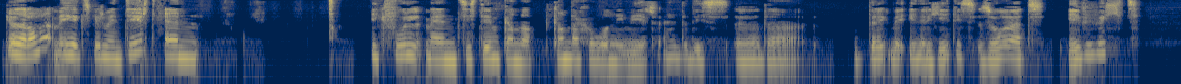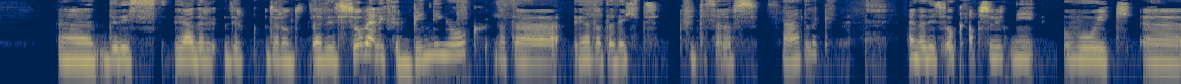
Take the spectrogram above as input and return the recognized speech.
ik heb er allemaal mee geëxperimenteerd en ik voel, mijn systeem kan dat, kan dat gewoon niet meer. Hè. Dat, is, dat breekt mij energetisch zo uit evenwicht uh, er, is, ja, er, er, er, is zo weinig verbinding ook, dat dat, ja, dat dat echt, ik vind dat zelfs schadelijk. En dat is ook absoluut niet hoe ik uh,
